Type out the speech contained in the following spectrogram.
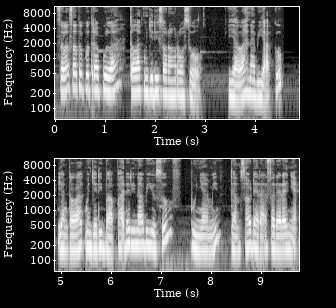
Salah satu putra pula kelak menjadi seorang rasul. Ialah Nabi Yakub yang kelak menjadi bapak dari Nabi Yusuf, Bunyamin, dan saudara-saudaranya.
